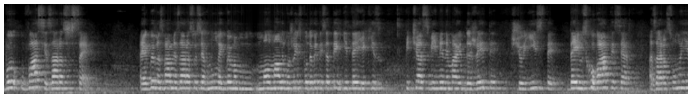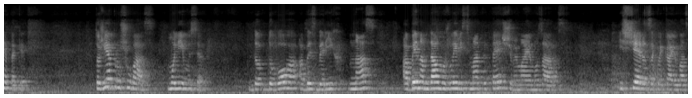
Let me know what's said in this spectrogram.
Бо у вас є зараз все. А якби ми з вами зараз осягнули, якби ми мали можливість подивитися тих дітей, які під час війни не мають де жити, що їсти, де їм сховатися, а зараз воно є таке. Тож я прошу вас, молімося до, до Бога, аби зберіг нас, аби нам дав можливість мати те, що ми маємо зараз. І ще раз закликаю вас:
